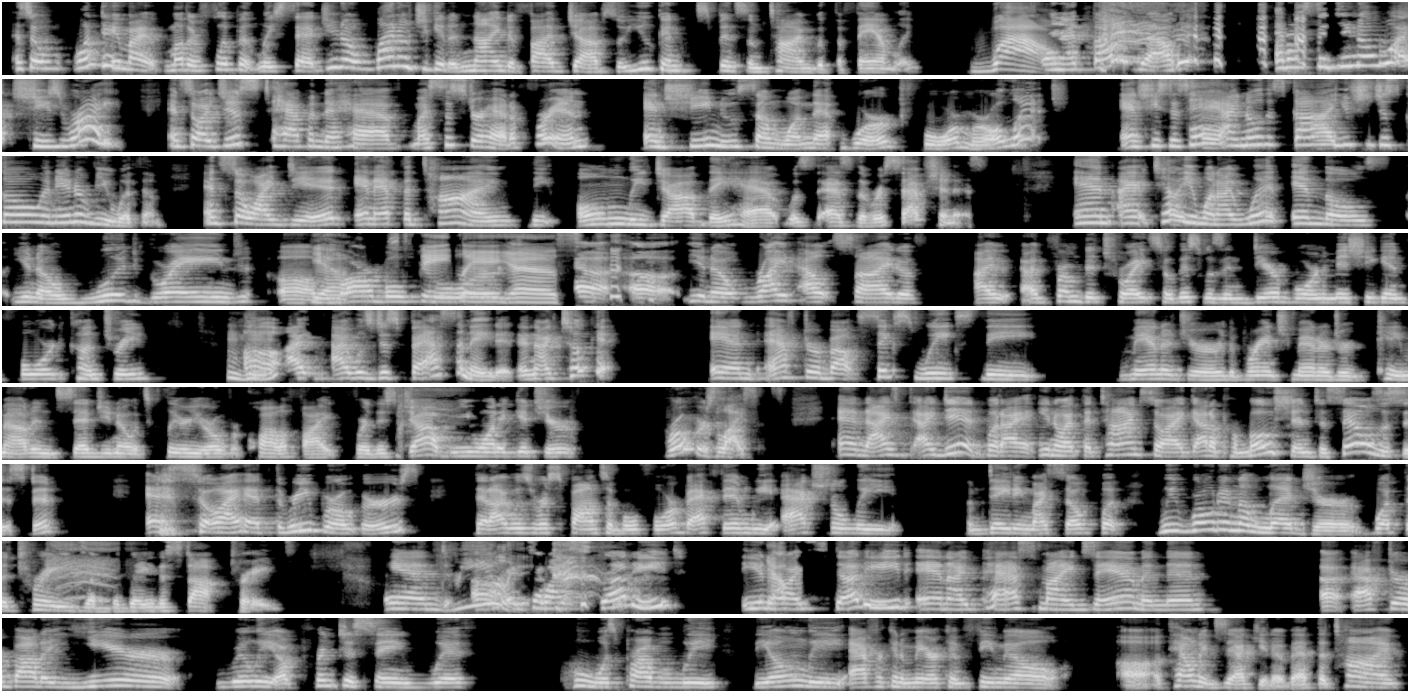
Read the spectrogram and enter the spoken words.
And so one day my mother flippantly said, You know, why don't you get a nine to five job so you can spend some time with the family? Wow. And I thought about it. and I said, You know what? She's right. And so I just happened to have my sister had a friend and she knew someone that worked for Merrill Lynch. And she says, Hey, I know this guy. You should just go and interview with him. And so I did. And at the time, the only job they had was as the receptionist. And I tell you, when I went in those, you know, wood grained, uh, yeah. marble Stately, floors, yes, uh, uh, you know, right outside of I, I'm from Detroit, so this was in Dearborn, Michigan, Ford country. Mm-hmm. Uh, I, I was just fascinated and I took it. And after about six weeks, the manager, the branch manager came out and said, you know, it's clear you're overqualified for this job. You want to get your broker's license. And I, I did, but I, you know, at the time, so I got a promotion to sales assistant. And so I had three brokers that I was responsible for. Back then, we actually, I'm dating myself, but we wrote in a ledger what the trades of the day, the stock trades. And, really? uh, and so I studied, you know, yep. I studied and I passed my exam. And then uh, after about a year, really apprenticing with who was probably the only African American female uh, account executive at the time,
